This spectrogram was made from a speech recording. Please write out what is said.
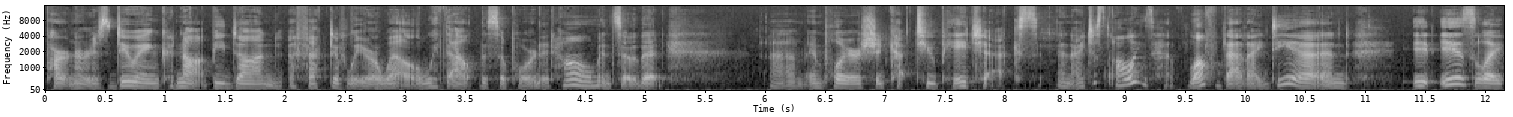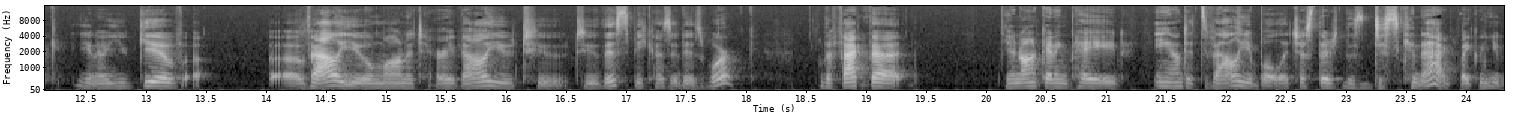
partner is doing could not be done effectively or well without the support at home and so that um, employers should cut two paychecks. And i just always have loved that idea and it is like you know you give value monetary value to to this because it is work the fact that you're not getting paid and it's valuable. It just there's this disconnect. Like we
